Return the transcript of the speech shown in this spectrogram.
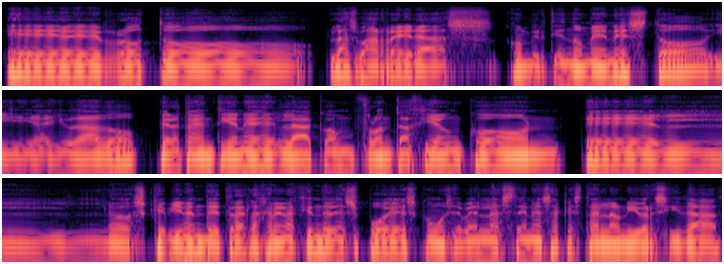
he roto las barreras convirtiéndome en esto y he ayudado, pero también tiene la confrontación con los que vienen detrás, la generación de después, como se ve en la escena esa que está en la universidad,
